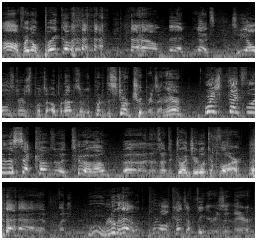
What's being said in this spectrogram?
Oh, if I don't break them. oh, man, nuts. So yeah, all those doors are supposed to open up so we can put the stormtroopers in there. Which, thankfully, this set comes with two of them. Uh, those aren't the droids you're looking for. That's funny. Ooh, look at that. We can put all kinds of figures in there.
